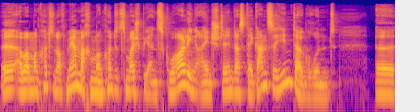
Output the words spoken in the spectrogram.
Äh, aber man konnte noch mehr machen. Man konnte zum Beispiel ein Scrolling einstellen, dass der ganze Hintergrund äh,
